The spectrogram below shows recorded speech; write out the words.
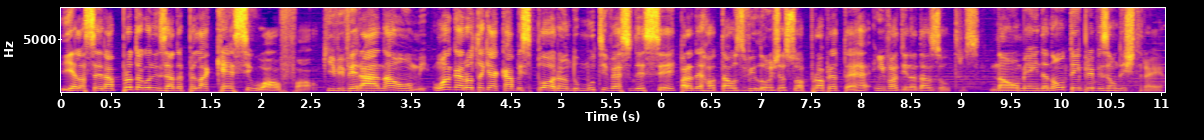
E ela será protagonizada pela Cassie Walfall, que viverá a Naomi, uma garota que acaba explorando o multiverso DC para derrotar os vilões da sua própria terra invadindo a das outras. Naomi ainda não tem previsão de estreia.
